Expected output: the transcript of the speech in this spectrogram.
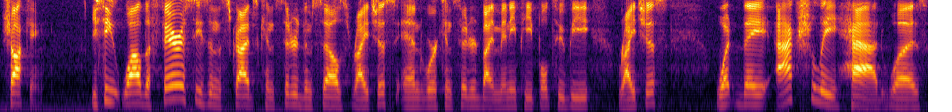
shocking. You see, while the Pharisees and the scribes considered themselves righteous and were considered by many people to be righteous, what they actually had was,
